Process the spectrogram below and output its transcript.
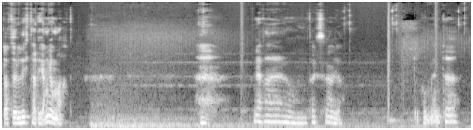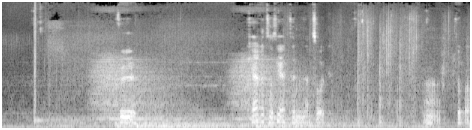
Dachte, Licht hatte ich angemacht. Ja, ja. Dokumente. Will Kehre zum Sicherheitsterminal zurück. Ah, super.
